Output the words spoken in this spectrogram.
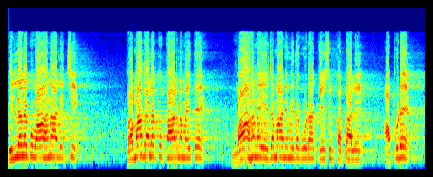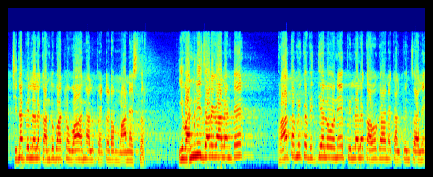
పిల్లలకు వాహనాలు ఇచ్చి ప్రమాదాలకు కారణమైతే వాహన యజమాని మీద కూడా కేసులు కట్టాలి. అప్పుడే చిన్నపిల్లలకు అందుబాటులో వాహనాలు పెట్టడం మానేస్తారు. ఇవన్నీ జరగాలంటే ప్రాథమిక విద్యలోనే పిల్లలకు అవగాహన కల్పించాలి.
